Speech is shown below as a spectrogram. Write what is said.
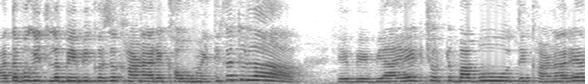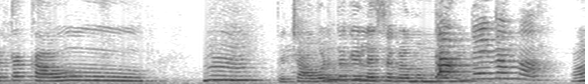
आता बघितलं बेबी कसं खाणार आहे खाऊ माहिती का तुला? हे बेबी आहे एक छोटं बाबू ते खाणार आता खाऊ हम्म त्याच्या आवडतं केलंय सगळं मम्मा. हा?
